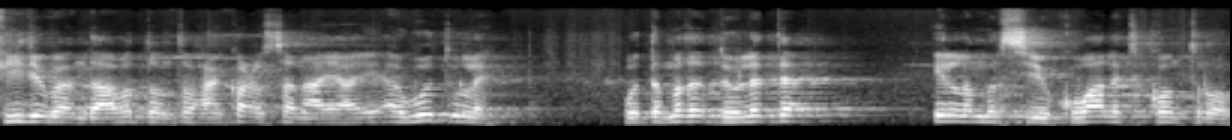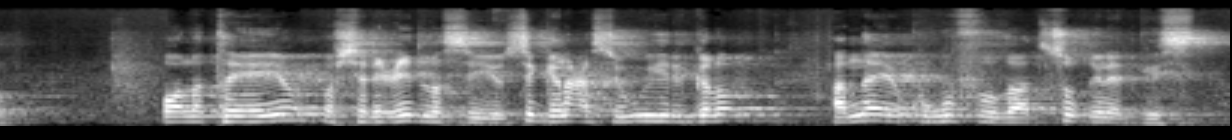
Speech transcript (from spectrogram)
videogan daawan doonta waxaan ka codsanayaa ee awood u leh waddamada dowladda in la marsiiyo quality control oo la tayeeyo oo sharciid la siiyo si ganacsi u hirgalo adna ay kugu fududaato suuq inaad geysid.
